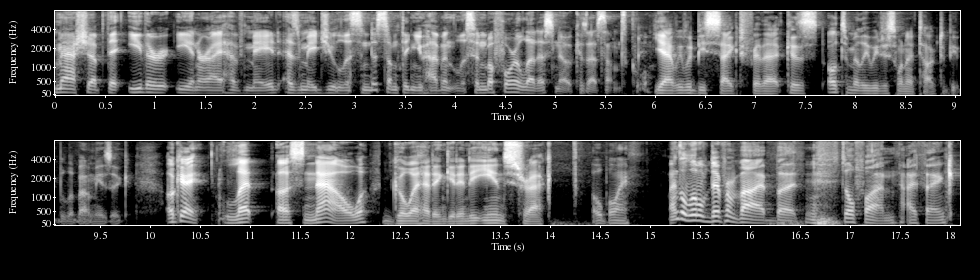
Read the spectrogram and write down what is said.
mashup that either Ian or I have made has made you listen to something you haven't listened before, let us know because that sounds cool. Yeah, we would be psyched for that because ultimately we just want to talk to people about music. Okay, let us now go ahead and get into Ian's track. oh boy. Mine's a little different vibe, but still fun, I think.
